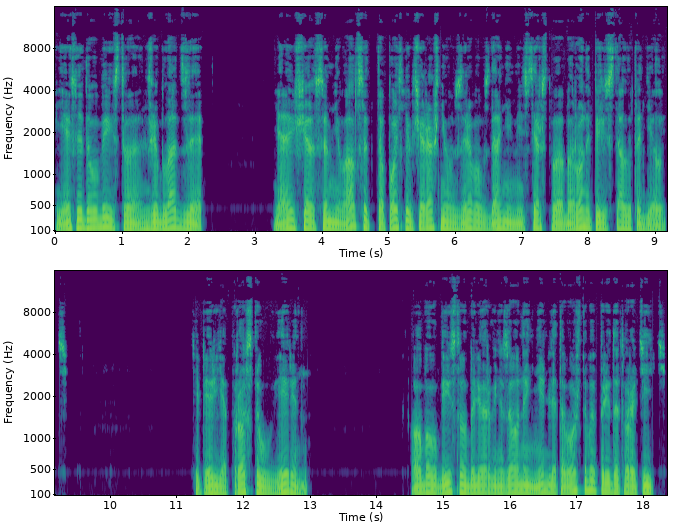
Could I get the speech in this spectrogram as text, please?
Если до убийства Джебладзе я еще сомневался, то после вчерашнего взрыва в здании Министерства обороны перестал это делать. Теперь я просто уверен. Оба убийства были организованы не для того, чтобы предотвратить,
